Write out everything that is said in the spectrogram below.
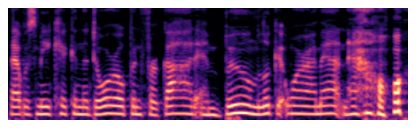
That was me kicking the door open for God, and boom, look at where I'm at now.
